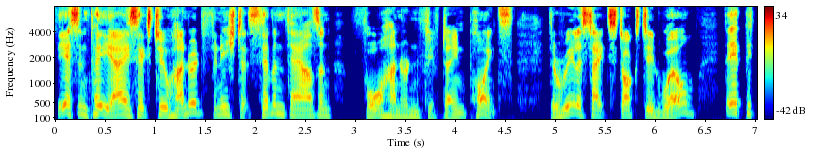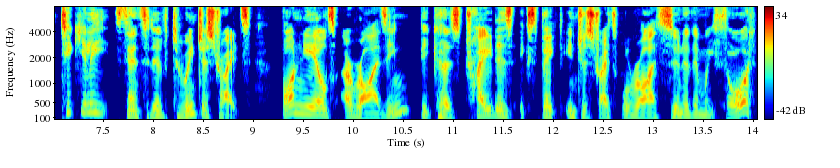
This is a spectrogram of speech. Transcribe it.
The S&P ASX 200 finished at 7,415 points. The real estate stocks did well. They're particularly sensitive to interest rates, Bond yields are rising because traders expect interest rates will rise sooner than we thought.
